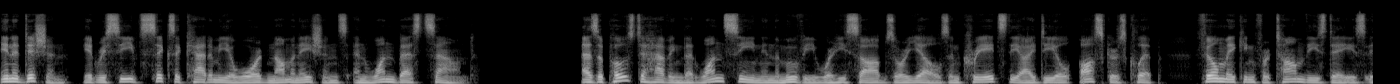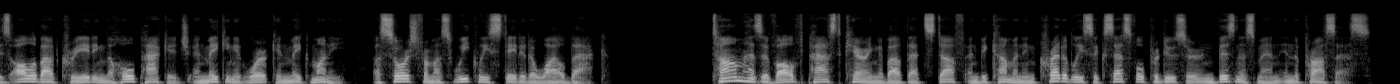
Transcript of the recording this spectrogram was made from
In addition, it received six Academy Award nominations and one Best Sound. As opposed to having that one scene in the movie where he sobs or yells and creates the ideal Oscars clip, filmmaking for Tom these days is all about creating the whole package and making it work and make money, a source from Us Weekly stated a while back. Tom has evolved past caring about that stuff and become an incredibly successful producer and businessman in the process.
